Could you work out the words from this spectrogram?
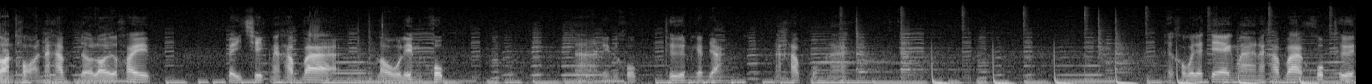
ตอนถอนนะครับ เดี๋ยวเราจะค่อยไปเช็คนะครับว่าเราเล่นครบอ่าเล่นครบเทิร์นกันยังนะครับผมนะ เดี๋ยวเขาก็จะแจ้งมานะครับว่าครบเทิร์น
